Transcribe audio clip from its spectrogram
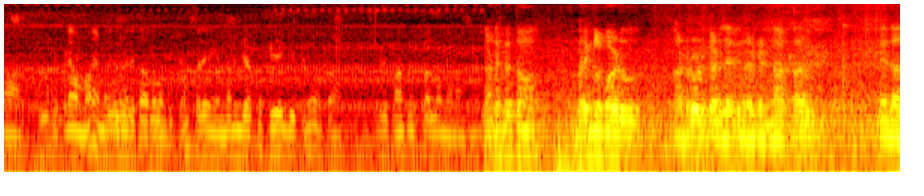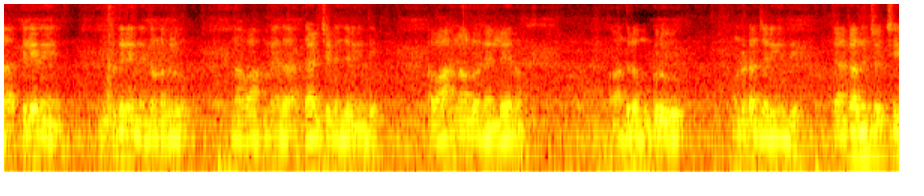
ఆ, ఇక్కడే ఉన్నాం ఎమ్మెల్యే వేరే కార్లో పంపించాం. సరే నేను ఇందా నుంచి చెప్తాను సీఐకి చెప్పిన ఒక ఇది కాన్ఫరెన్స్ కాల్లో ఉన్నాను అంటున్నాడు. గంట క్రితం బరింకలపాడు అడ్డ రోడ్డు కాడ జరిగినటువంటి నా కారు మీద తెలియని గుర్తు తెలియని దుండగులు నా వాహనం మీద దాడి చేయడం జరిగింది. ఆ వాహనంలో నేను లేను. అందులో ముగ్గురు ఉండటం జరిగింది. వెనకాల నుంచి వచ్చి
